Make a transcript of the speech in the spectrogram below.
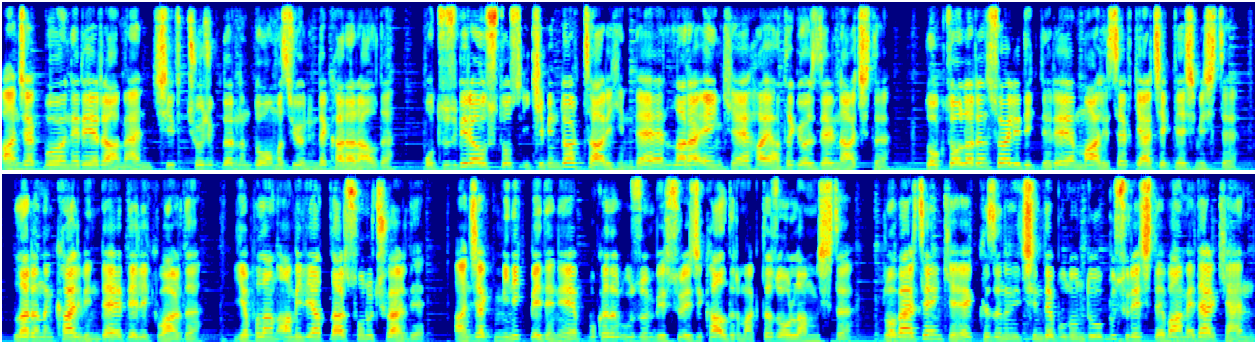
Ancak bu öneriye rağmen çift çocuklarının doğması yönünde karar aldı. 31 Ağustos 2004 tarihinde Lara Enke hayata gözlerini açtı. Doktorların söyledikleri maalesef gerçekleşmişti. Lara'nın kalbinde delik vardı. Yapılan ameliyatlar sonuç verdi. Ancak minik bedeni bu kadar uzun bir süreci kaldırmakta zorlanmıştı. Robert Enke kızının içinde bulunduğu bu süreç devam ederken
